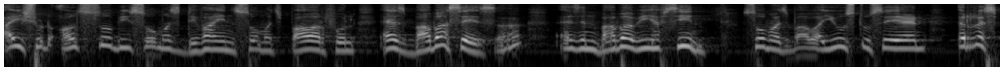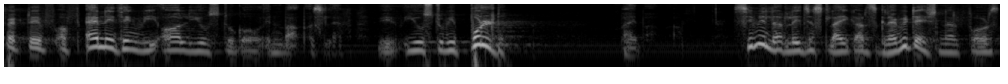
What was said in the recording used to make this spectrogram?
I should also be so much divine, so much powerful, as Baba says, huh? as in Baba we have seen so much Baba used to say and irrespective of anything we all used to go in Baba's life. We used to be pulled by Baba. Similarly, just like Earth's gravitational force,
